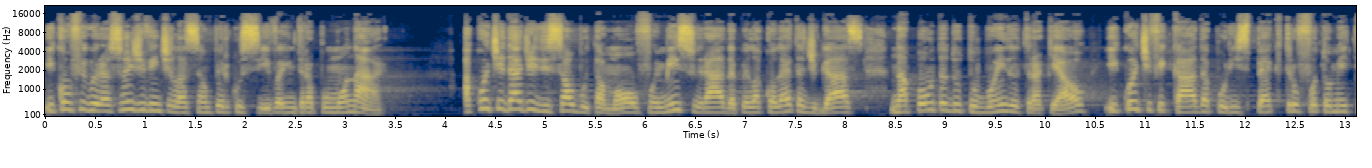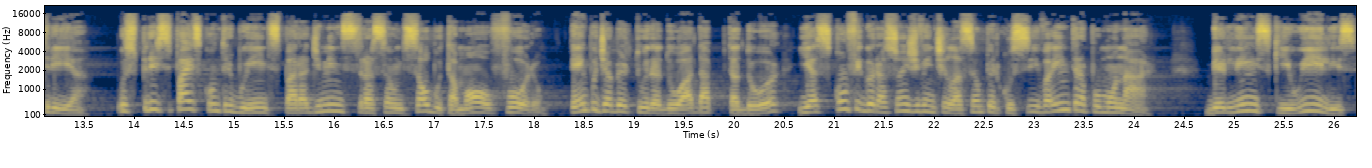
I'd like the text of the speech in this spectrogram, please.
e configurações de ventilação percussiva intrapulmonar. A quantidade de salbutamol foi mensurada pela coleta de gás na ponta do tubo endotraqueal e quantificada por espectrofotometria. Os principais contribuintes para a administração de salbutamol foram tempo de abertura do adaptador e as configurações de ventilação percussiva intrapulmonar. Berlinski e Willis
